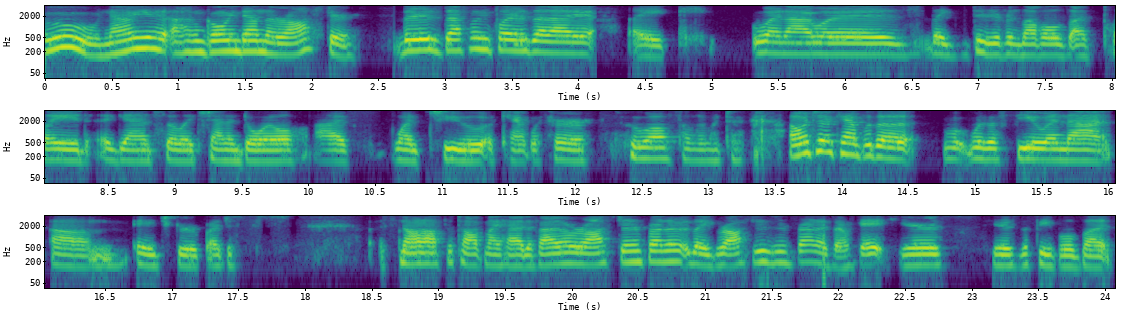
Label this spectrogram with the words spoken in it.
Ooh, now you I'm going down the roster. There's definitely players that I like when I was like the different levels I've played against. So like Shannon Doyle, I've went to a camp with her. Who else have I went to? I went to a camp with a with a few in that um, age group. I just it's not off the top of my head. If I had a roster in front of it, like rosters in front, I said, okay, here's here's the people. But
